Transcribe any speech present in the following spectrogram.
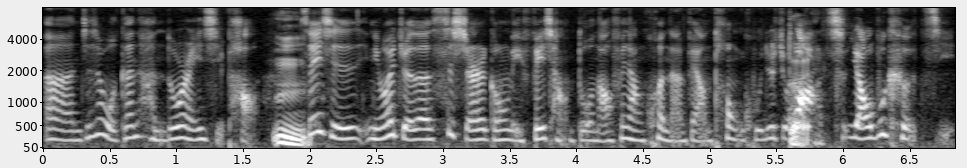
嗯，就是我跟很多人一起跑，嗯，所以其实你会觉得四十二公里非常多，然后非常困难，非常痛苦，就觉得哇遥不可及。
